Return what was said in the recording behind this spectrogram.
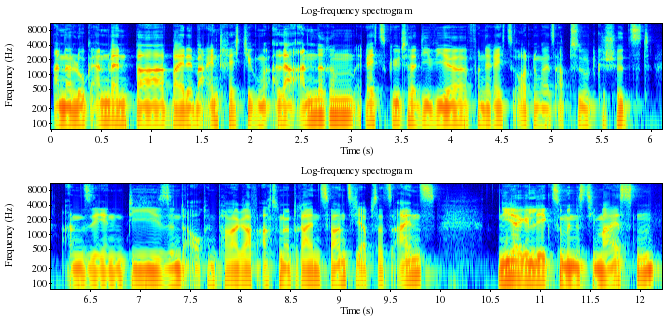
analog anwendbar bei der Beeinträchtigung aller anderen Rechtsgüter, die wir von der Rechtsordnung als absolut geschützt ansehen. Die sind auch in Paragraph 823 Absatz 1 niedergelegt, zumindest die meisten.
